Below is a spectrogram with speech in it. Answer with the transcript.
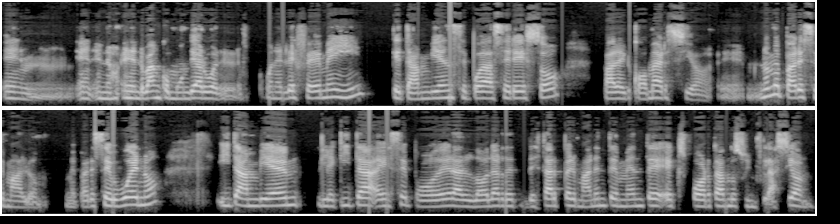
en, el Banco Mundial o en el, FMI, que también se pueda hacer eso para el comercio. Eh, no me parece malo, me parece bueno y también le quita ese poder al dólar de, estar permanentemente exportando su inflación.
